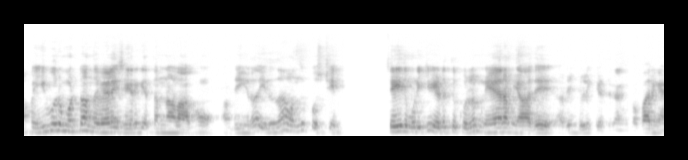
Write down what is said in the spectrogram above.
அப்போ இவர் மட்டும் அந்த வேலை செய்கிறதுக்கு எத்தனை நாள் ஆகும்? அப்படிங்கிறத இதுதான் வந்து கொஸ்டின் செய்து முடிக்க எடுத்துக்கொள்ளும் நேரம் யாது? அப்படின்னு சொல்லி கேட்டிருக்காங்க. இப்போ பாருங்க.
